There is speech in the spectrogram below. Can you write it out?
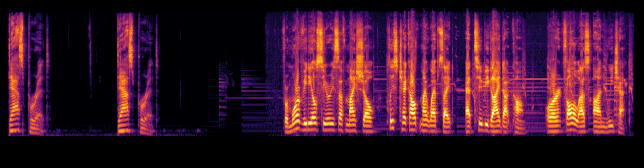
desperate。desperate。For more video series of my show, please check out my website at tubeguy.com or follow us on WeChat.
